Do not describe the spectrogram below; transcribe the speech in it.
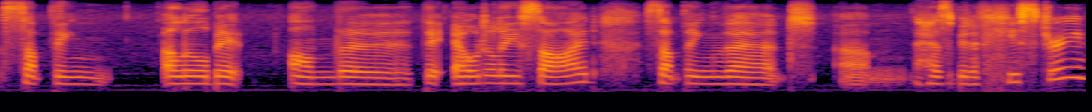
something a little bit on the the elderly side, something that um, has a bit of history.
